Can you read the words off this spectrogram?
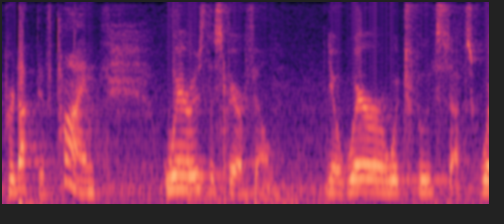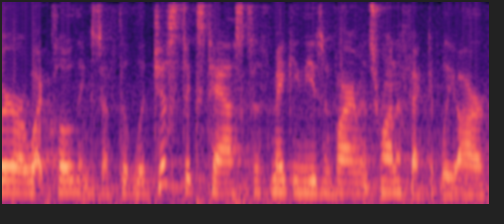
productive time where is the spare film? you know, where are which foodstuffs, where are what clothing stuff. The logistics tasks of making these environments run effectively are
